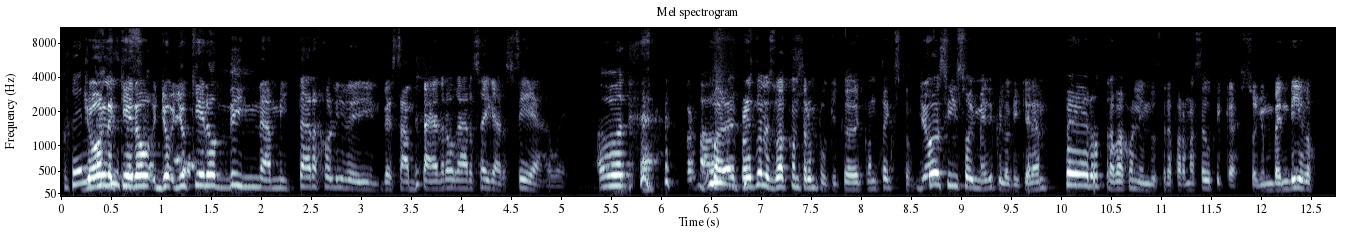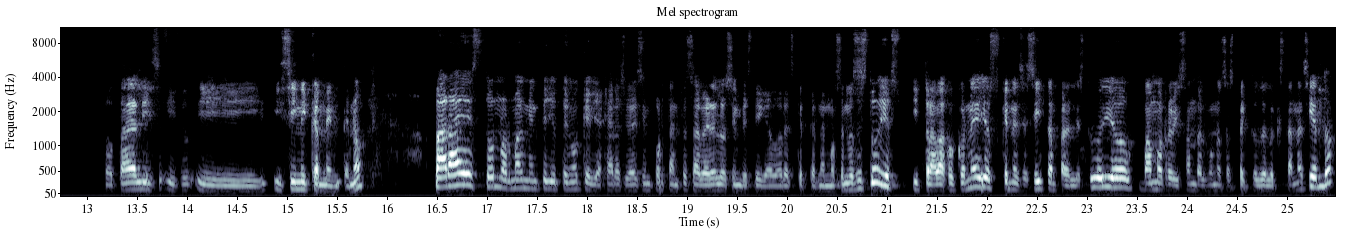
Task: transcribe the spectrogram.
Cuéntanos. Yo le quiero, yo, yo quiero dinamitar Holiday Inn de San Pedro Garza y García, güey. Por favor. Por, les voy a contar un poquito de contexto. Yo sí soy médico y lo que quieran, pero trabajo en la industria farmacéutica. Soy un vendido, total y, y- y- y cínicamente, ¿no? Para esto, normalmente yo tengo que viajar a ciudades importantes a ver a los investigadores que tenemos en los estudios y trabajo con ellos, qué necesitan para el estudio, vamos revisando algunos aspectos de lo que están haciendo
